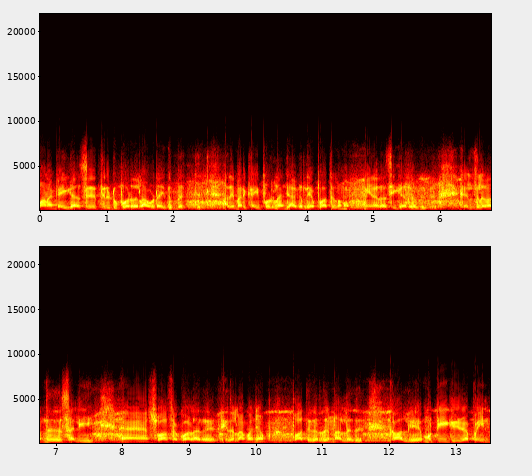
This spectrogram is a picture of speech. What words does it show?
பணம் கை காசு திருட்டு போகிறதெல்லாம் விட இது பெஸ்ட்டு அதே மாதிரி கைப்பொருள்லாம் ஜாக்கிரதையாக பார்த்துக்கணும். மீனராசிக்காரர்களுக்கு. ஹெல்த்தில் வந்து சளி சுவாச சுவாச கோளாறு இதெல்லாம் கொஞ்சம் பார்த்துக்கிறது நல்லது. கால் முட்டி கீழே பெயின்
